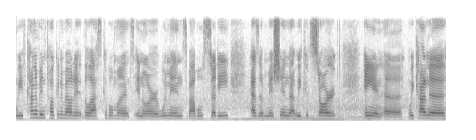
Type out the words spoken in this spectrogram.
We've kind of been talking about it the last couple months in our women's Bible study as a mission that we could start, and uh, we kind of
